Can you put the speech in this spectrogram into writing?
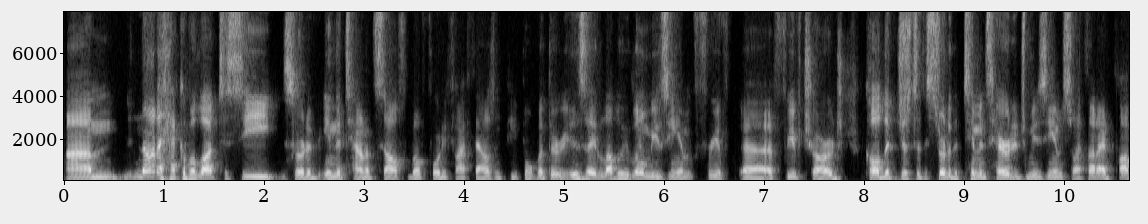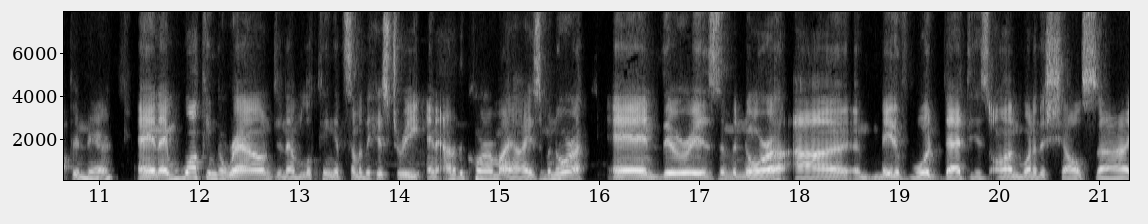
Um, not a heck of a lot to see sort of in the town itself, about 45,000 people, but there is a lovely little museum free of, uh, free of charge called the, just the sort of the Timmins Heritage Museum. So I thought I'd pop in there and I'm walking around and I'm looking at some of the history and out of the corner of my eye is a menorah and there is a menorah uh, made of wood that is on one of the shelves uh,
